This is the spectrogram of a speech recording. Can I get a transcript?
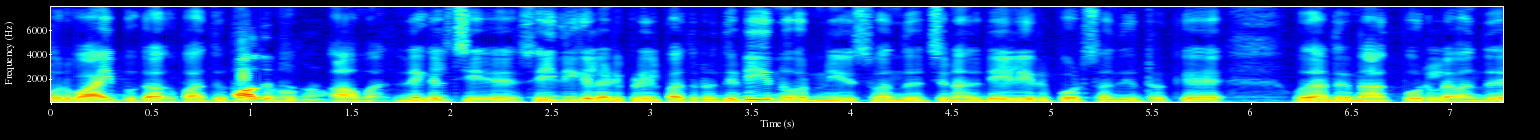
ஒரு வாய்ப்புக்காக பார்த்துட்டு இருக்கணும். ஆமாம் நிகழ்ச்சியை செய்திகள் அடிப்படையில் பார்த்துட்டு திடீர்னு ஒரு நியூஸ் வந்துச்சுன்னா டெய்லி ரிப்போர்ட்ஸ் வந்துட்டு இருக்கு. உதாரணத்துக்கு நாக்பூரில் வந்து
